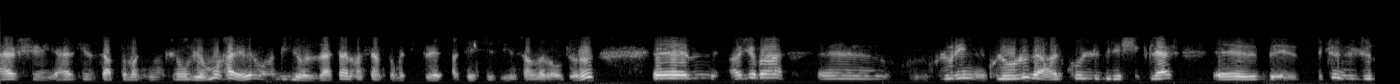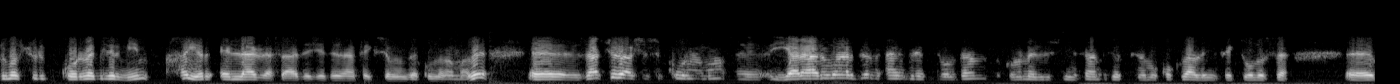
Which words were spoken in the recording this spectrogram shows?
her şey herkesi saptamak mümkün oluyor mu? Hayır onu biliyoruz zaten asemptomatik ve ateşsiz insanlar olduğunu. Ee, acaba e, klorlu ve alkollü bileşikler e, bütün vücuduma sürüp korunabilir miyim? Hayır ellerle sadece dezenfeksiyonunda kullanılmalı. E, Zatürre aşısı korunma e, yararı vardır. En direkt yoldan koronavirüs insan bir pneumokoklarla infekte olursa e,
